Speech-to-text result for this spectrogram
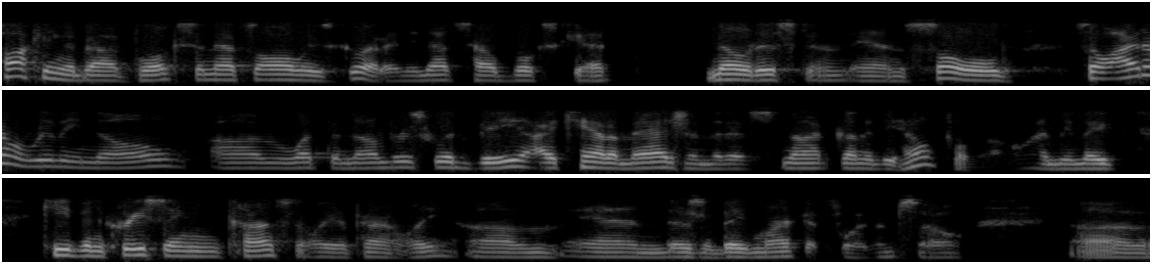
talking about books, and that's always good. I mean, that's how books get noticed and, and sold. so I don't really know um, what the numbers would be. I can't imagine that it's not going to be helpful, though. I mean, they keep increasing constantly, apparently, um, and there's a big market for them. So uh,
